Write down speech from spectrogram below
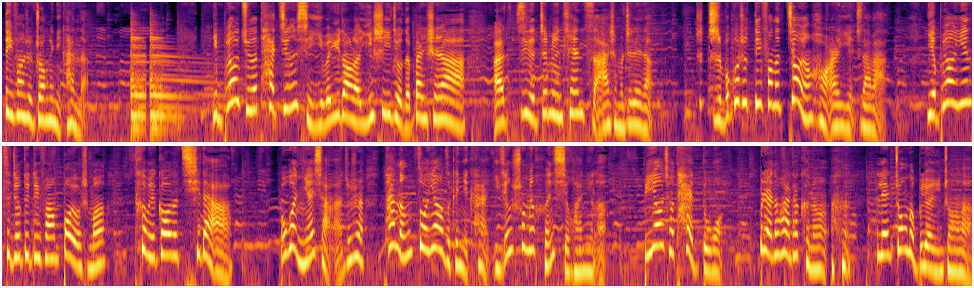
对方是装给你看的。你不要觉得太惊喜，以为遇到了一世已久的半身啊啊，自己的真命天子啊什么之类的。这只不过是对方的教养好而已，知道吧？也不要因此就对对方抱有什么特别高的期待啊。不过你也想啊，就是他能做样子给你看，已经说明很喜欢你了，别要求太多，不然的话他可能连装都不愿意装了，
